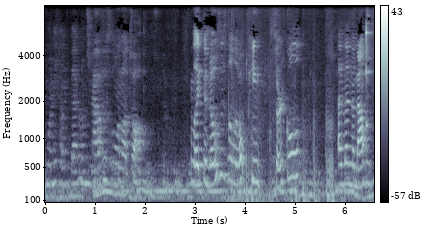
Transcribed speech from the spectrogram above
When he comes back on. Mouth is the one on top. Like the nose is the little pink circle, and then the mouth is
